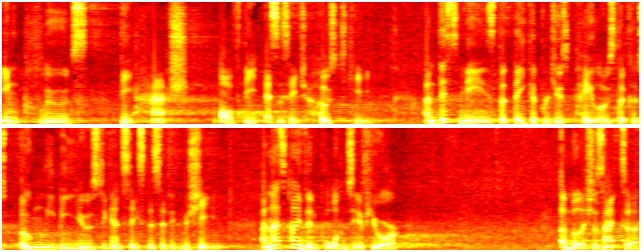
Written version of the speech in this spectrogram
includes the hash of the SSH host key. And this means that they could produce payloads that could only be used against a specific machine. And that's kind of important if you're a malicious actor.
